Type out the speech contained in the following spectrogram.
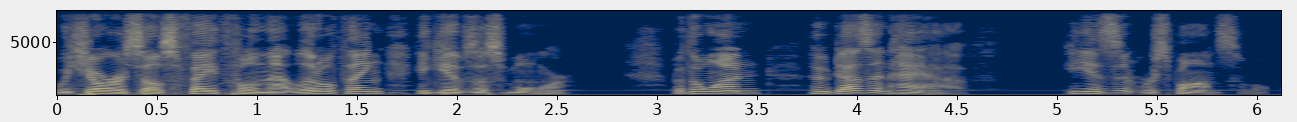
We show ourselves faithful in that little thing, He gives us more. But the one who doesn't have, he isn't responsible.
